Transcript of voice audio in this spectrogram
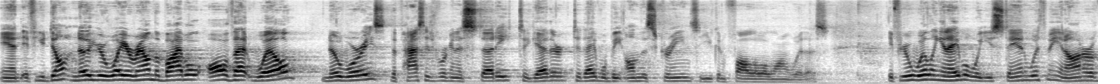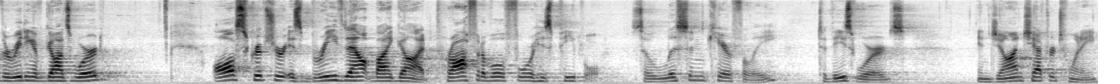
And if you don't know your way around the Bible all that well, no worries. The passage we're going to study together today will be on the screen so you can follow along with us. If you're willing and able, will you stand with me in honor of the reading of God's Word? All Scripture is breathed out by God, profitable for His people so listen carefully to these words in John chapter 20,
